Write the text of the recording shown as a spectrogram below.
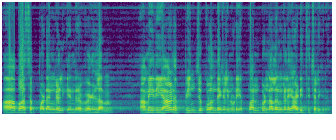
ஆபாச படங்கள் என்ற வெள்ளம் அமைதியான பிஞ்சு குழந்தைகளினுடைய பண்பு நலன்களை அடித்துச் செல்கிறது.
